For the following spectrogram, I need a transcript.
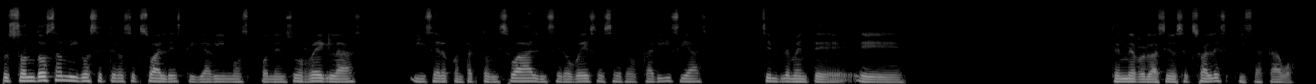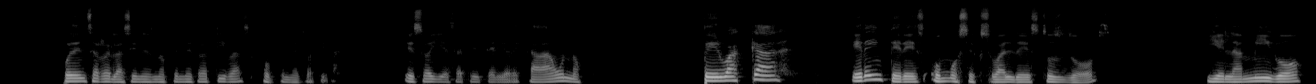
pues son dos amigos heterosexuales que ya vimos ponen sus reglas y cero contacto visual y cero besos, cero caricias, simplemente eh, tener relaciones sexuales y se acabó. Pueden ser relaciones no penetrativas o penetrativas. Eso ya es a criterio de cada uno. Pero acá era interés homosexual de estos dos y el amigo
